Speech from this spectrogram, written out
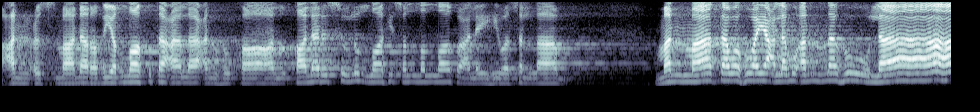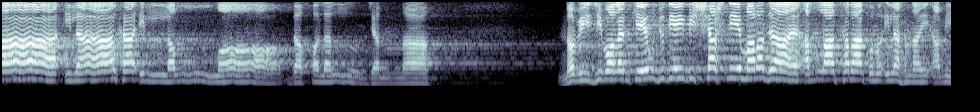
عن عثمان رضي الله تعالى عنه قال قال رسول الله صلى الله عليه وسلم মান মাতা ওয়া হুয়া ইয়ালামু আন্নাহু লা ইলাহা নবীজি বলেন, কেউ যদি এই বিশ্বাস নিয়ে মারা যায়, আল্লাহ ছাড়া কোনো ইলাহ নাই, আমি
